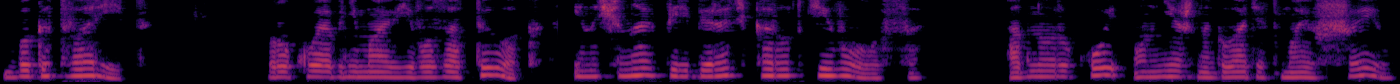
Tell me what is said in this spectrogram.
боготворит. Рукой обнимаю его затылок и начинаю перебирать короткие волосы. Одной рукой он нежно гладит мою шею,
